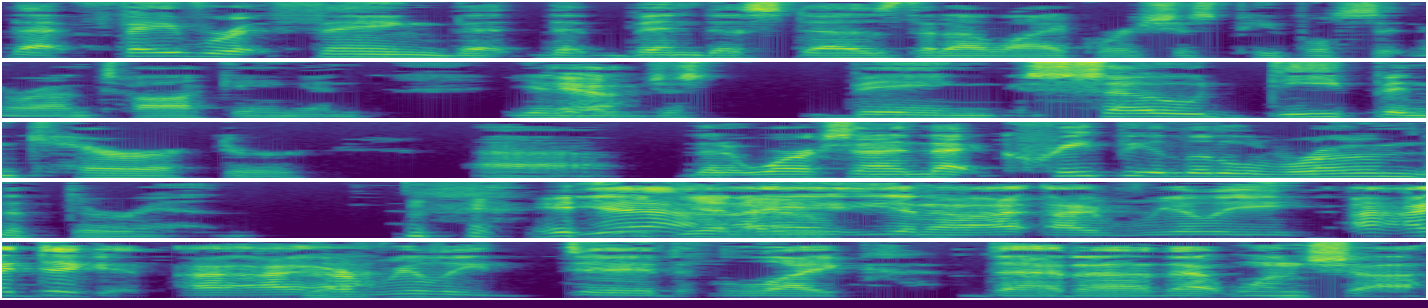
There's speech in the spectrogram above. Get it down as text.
that favorite thing that that Bendis does that I like, where it's just people sitting around talking and you know Yeah. just being so deep in character uh, that it works, and that creepy little room that they're in. yeah, You know? I, you know, I, I really, I, I dig it. I, I, Yeah. I really did like that, uh, that one shot.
